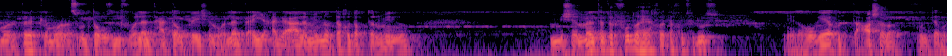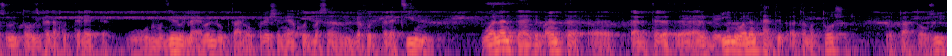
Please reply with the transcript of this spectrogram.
مرتبك كمسؤول توظيف ولا انت حتى اوبريشن ولا انت أي حاجة أعلى منه وتاخد أكتر منه. مش اما انت ترفضه هياخد تاخد فلوسه. يعني لو هو جاي ياخد 10 وانت مسؤول التوظيف هتاخد 3 والمدير اللي هيعمل له بتاع الاوبريشن هياخد مثلا بياخد 30 ولا انت هتبقى انت آه، تلات- آه، 40 ولا انت هتبقى 13 بتاع التوظيف.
